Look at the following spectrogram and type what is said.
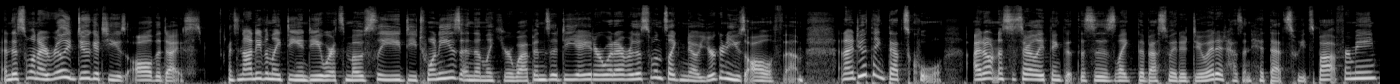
And this one i really do get to use all the dice. It's not even like d&d where it's mostly d20s and then like your weapons a d8 or whatever. This one's like no you're going to use all of them. And i do think that's cool. I don't necessarily think that this is like the best way to do it. It hasn't hit that sweet spot for me.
